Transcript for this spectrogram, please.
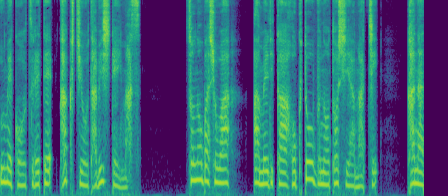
梅子を連れて各地を旅しています。その場所はアメリカ北東部の都市や町、カナ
